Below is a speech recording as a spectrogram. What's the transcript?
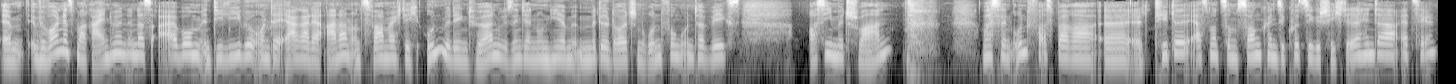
Ähm, wir wollen jetzt mal reinhören in das Album Die Liebe und der Ärger der anderen. Und zwar möchte ich unbedingt hören, wir sind ja nun hier mit dem Mitteldeutschen Rundfunk unterwegs, Ossi mit Schwan. Was für ein unfassbarer äh, Titel. Erstmal zum Song. Können Sie kurz die Geschichte dahinter erzählen?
